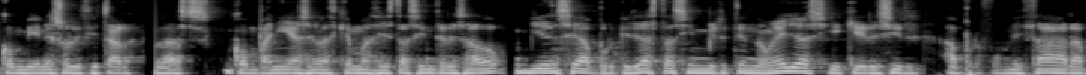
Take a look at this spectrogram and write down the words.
conviene solicitar las compañías en las que más estás interesado, bien sea porque ya estás invirtiendo en ellas y quieres ir a profundizar, a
